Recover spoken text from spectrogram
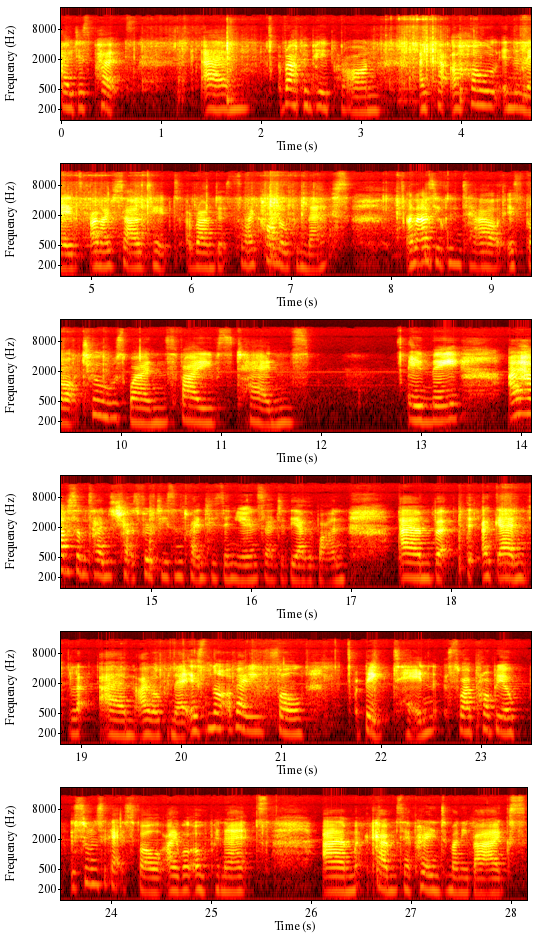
I just put um, wrapping paper on. I cut a hole in the lid and I've sellotaped around it so I can't open this. And as you can tell it's got twos, ones, fives, tens in there I have sometimes chucked 50s and 20s in you instead of the other one. Um, but again, um, I'll open it. It's not a very full, big tin. So I'll probably, as soon as it gets full, I will open it. Um, count it, put it into money bags.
